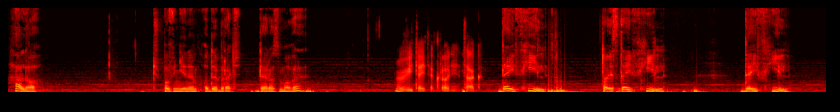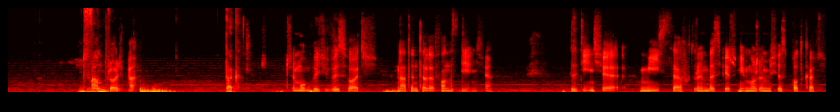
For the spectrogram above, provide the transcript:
Halo? Czy powinienem odebrać tę rozmowę? Witaj, Tekronie. Tak. Dave Hill. To jest Dave Hill. Dave Hill. Dzwon... Mam prośbę. Tak. Czy mógłbyś wysłać na ten telefon zdjęcie? Zdjęcie miejsca, w którym bezpiecznie możemy się spotkać.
